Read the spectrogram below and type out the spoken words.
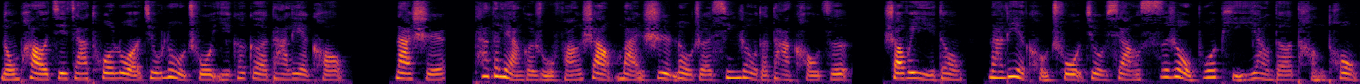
脓泡结痂脱落，就露出一个个大裂口。那时，他的两个乳房上满是露着新肉的大口子，稍微一动，那裂口处就像撕肉剥皮一样的疼痛。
